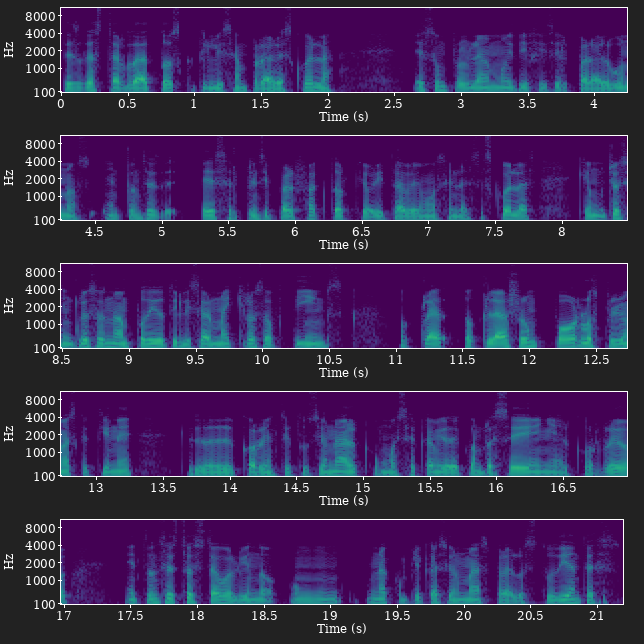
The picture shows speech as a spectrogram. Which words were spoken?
es, gastar datos que utilizan para la escuela. Es un problema muy difícil para algunos, entonces es el principal factor que ahorita vemos en las escuelas, que muchos incluso no han podido utilizar Microsoft Teams o, Classroom por los problemas que tiene el correo institucional, como es el cambio de contraseña, el correo, entonces esto se está volviendo una complicación más para los estudiantes.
